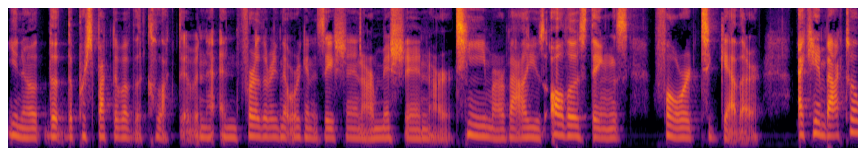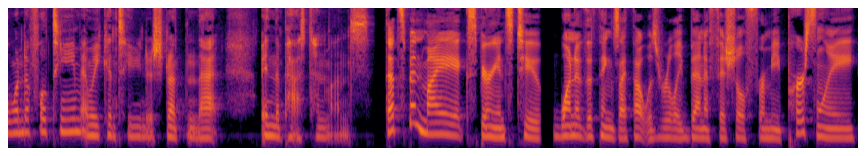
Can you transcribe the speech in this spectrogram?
you know the the perspective of the collective and and furthering the organization, our mission, our team, our values, all those things forward together. I came back to a wonderful team and we continue to strengthen that in the past 10 months. That's been my experience too. One of the things I thought was really beneficial for me personally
